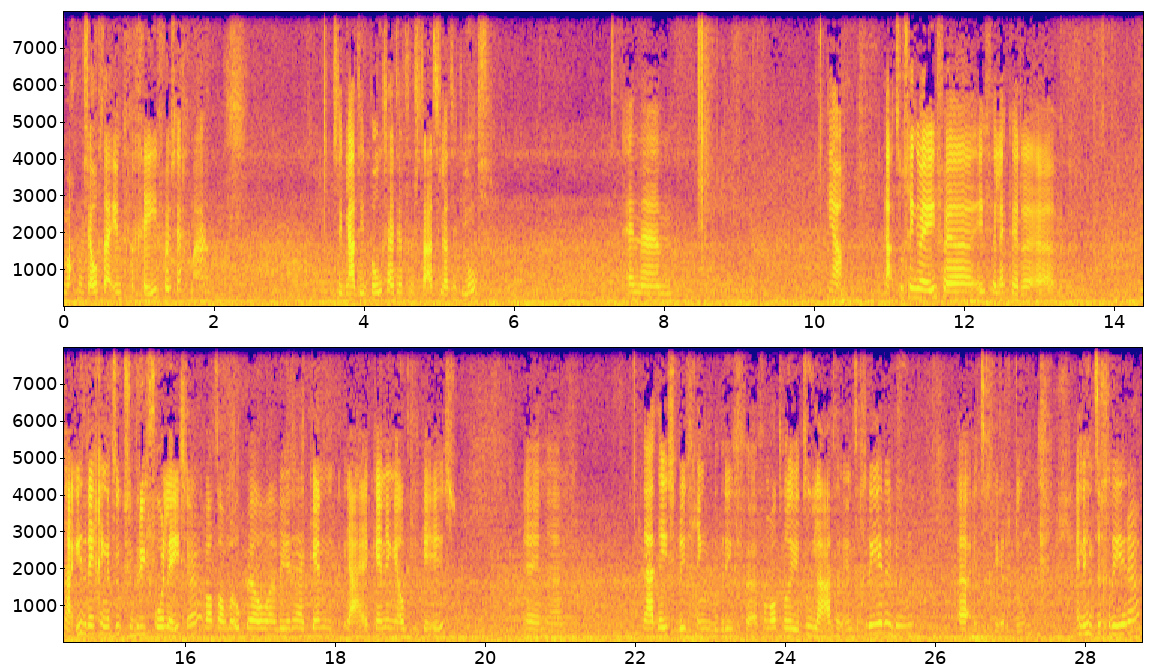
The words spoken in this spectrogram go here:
mag mezelf daarin vergeven, zeg maar. Dus ik laat die boosheid en frustratie laat ik los. En um, ja. ja, toen gingen we even, even lekker. Uh, nou, iedereen ging natuurlijk zijn brief voorlezen. Wat dan ook wel uh, weer herken, ja, herkenning elke keer is. En um, na deze brief ging de brief uh, van wat wil je toelaten en integreren doen. integreren doen en integreren.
